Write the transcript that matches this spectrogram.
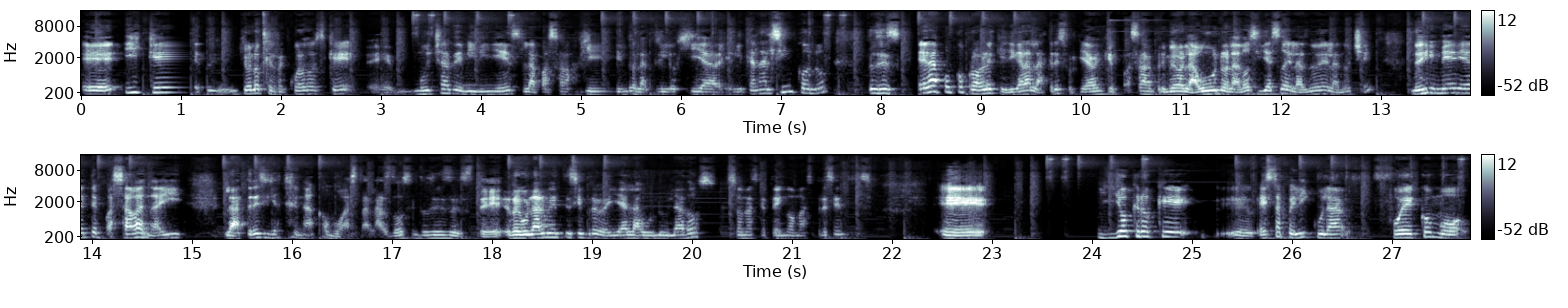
Eh, y que yo lo que recuerdo es que eh, mucha de mi niñez la pasaba viendo la trilogía en el Canal 5, ¿no? Entonces era poco probable que llegara a la 3, porque ya ven que pasaban primero la 1, la 2 y ya eso de las 9 de la noche, 9 y media ya te pasaban ahí la 3 y ya terminaba como hasta las 2. Entonces, este, regularmente siempre veía la 1 y la 2, que son las que tengo más presentes. Eh, yo creo que esta película fue como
